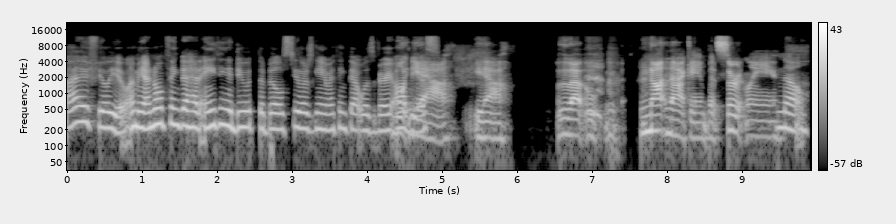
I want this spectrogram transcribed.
I feel you. I mean i don't think that had anything to do with the bill steelers game. I think that was very well, obvious. yeah yeah. That not in that game but certainly no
